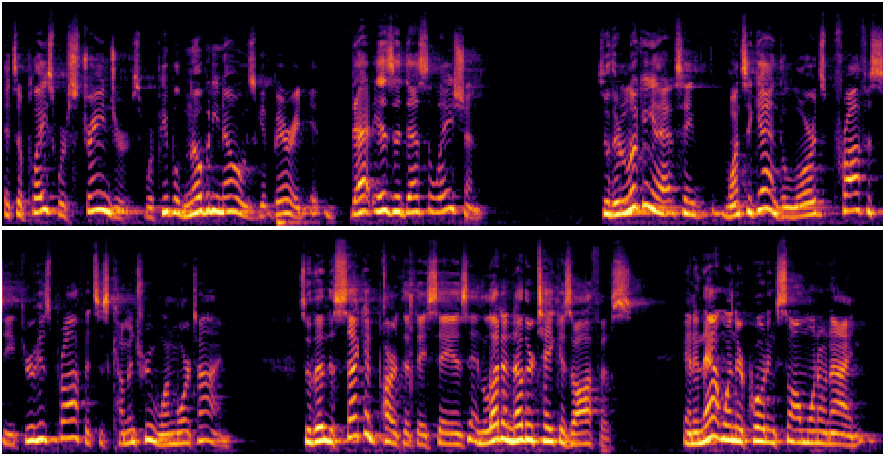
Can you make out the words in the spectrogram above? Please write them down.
It's a place where strangers, where people nobody knows get buried. It, that is a desolation. So they're looking at that saying, once again, the Lord's prophecy through his prophets is coming true one more time. So then the second part that they say is, and let another take his office. And in that one, they're quoting Psalm 109.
